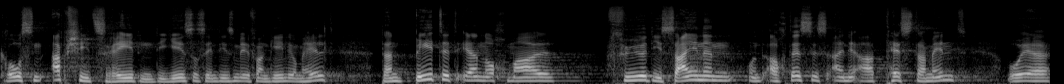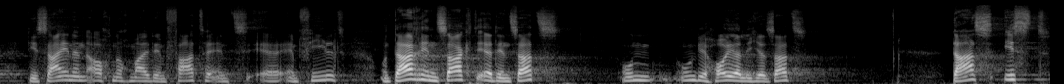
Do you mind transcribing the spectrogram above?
großen Abschiedsreden, die Jesus in diesem Evangelium hält. Dann betet er nochmal für die Seinen und auch das ist eine Art Testament, wo er die Seinen auch nochmal dem Vater äh, empfiehlt. Und darin sagt er den Satz, ungeheuerlicher Satz, das ist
